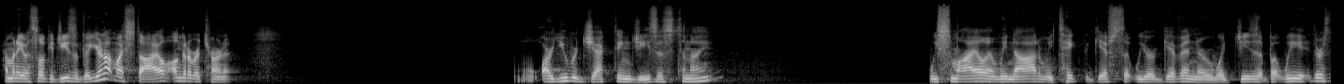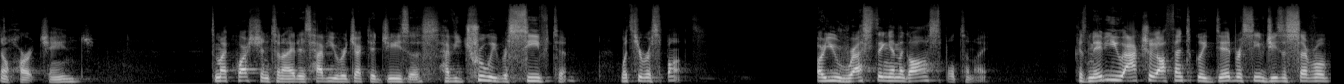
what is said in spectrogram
How many of us look at Jesus and go, You're not my style, I'm going to return it? Are you rejecting Jesus tonight? We smile and we nod and we take the gifts that we are given or what Jesus, but we, there's no heart change. So, my question tonight is Have you rejected Jesus? Have you truly received him? What's your response? Are you resting in the gospel tonight? Because maybe you actually authentically did receive Jesus several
